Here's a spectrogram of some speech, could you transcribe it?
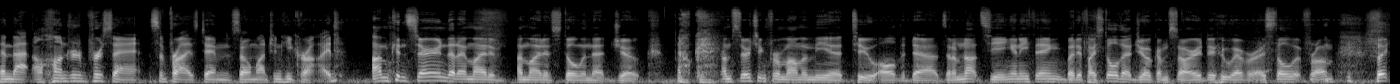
And that 100% surprised him so much and he cried. I'm concerned that I might have I might have stolen that joke. Okay. I'm searching for Mamma Mia 2, All the Dads, and I'm not seeing anything. But if I stole that joke, I'm sorry to whoever I stole it from. but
